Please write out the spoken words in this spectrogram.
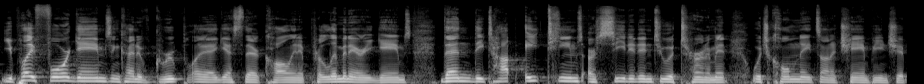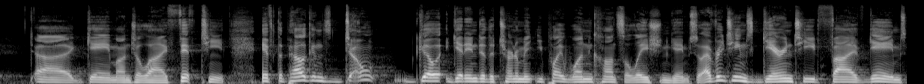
You play four games in kind of group play, I guess they're calling it preliminary games. Then the top eight teams are seeded into a tournament, which culminates on a championship uh, game on July 15th. If the Pelicans don't go get into the tournament, you play one consolation game. So every team's guaranteed five games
